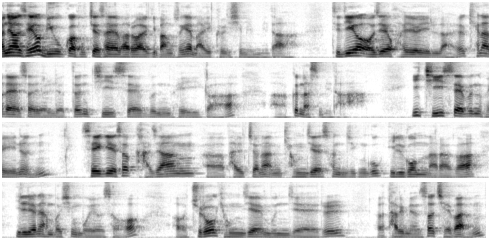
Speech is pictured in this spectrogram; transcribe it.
안녕하세요. 미국과 국제사회 바로 알기 방송의 마이클 심입니다. 드디어 어제 화요일 날 캐나다에서 열렸던 G7 회의가 아, 끝났습니다. 이 G7 회의는 세계에서 가장 아, 발전한 경제 선진국 7나라가 1년에 한 번씩 모여서 어, 주로 경제 문제를 어, 다루면서 제반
